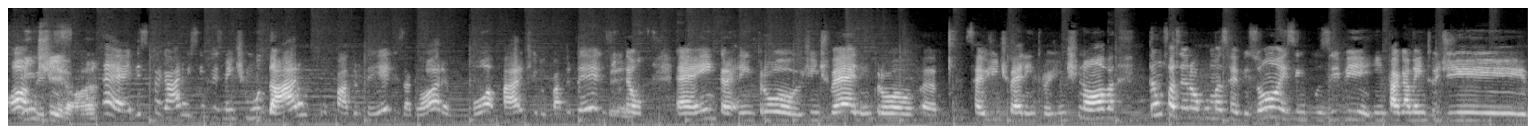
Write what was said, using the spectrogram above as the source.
Óbvio, Mentira, eles, né? É, eles pegaram e simplesmente mudaram o quadro deles agora, boa parte do quadro deles. Sim. Então, é, entra, entrou gente velha, entrou. Uh, saiu gente velha, entrou gente nova. Estão fazendo algumas revisões, inclusive em pagamento de,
